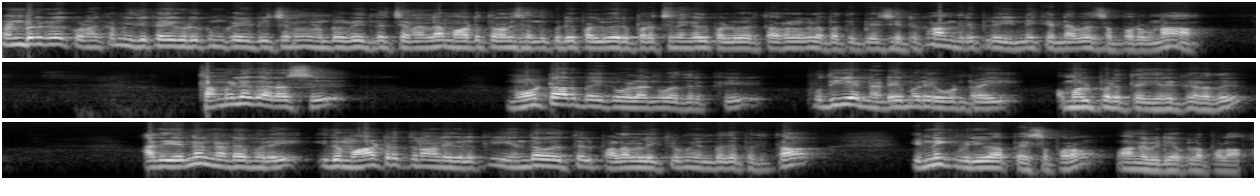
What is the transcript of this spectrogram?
நண்பர்களுக்கு வணக்கம். இது கை கொடுக்கும் கை சேனல் நண்பர்கள் இந்த சேனலில் மாற்றுத்தாளர் சந்திக்கூடிய பல்வேறு பிரச்சனைகள் பல்வேறு தகவல்களை பற்றி பேசிகிட்டு இருக்கோம். அந்த இன்றைக்கி என்ன பேச போகிறோம்னா தமிழக அரசு மோட்டார் பைக் வழங்குவதற்கு புதிய நடைமுறை ஒன்றை அமல்படுத்த இருக்கிறது. அது என்ன நடைமுறை? இது மாற்றுத்திறனாளிகளுக்கு எந்த விதத்தில் பலனளிக்கும் என்பதை பற்றி தான் இன்றைக்கி விரிவாக பேச போகிறோம் வாங்க வீடியோக்குள்ளே போகலாம்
